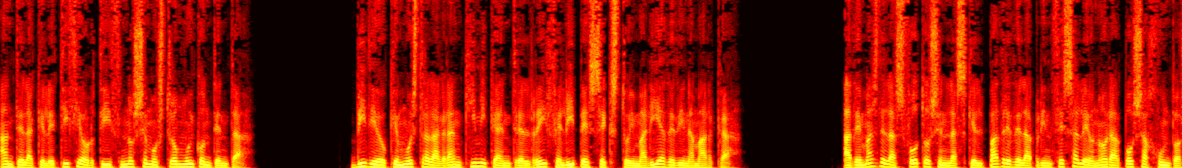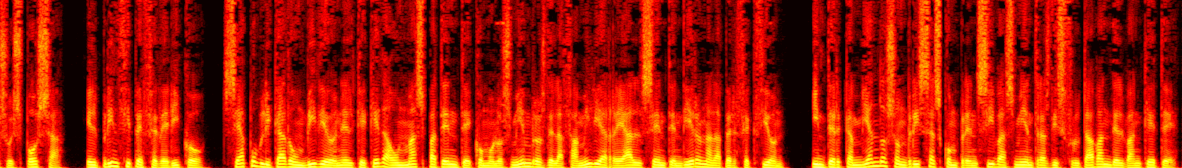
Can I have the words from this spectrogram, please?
ante la que Leticia Ortiz no se mostró muy contenta. Vídeo que muestra la gran química entre el rey Felipe VI y María de Dinamarca. Además de las fotos en las que el padre de la princesa Leonora posa junto a su esposa, el príncipe Federico, se ha publicado un vídeo en el que queda aún más patente cómo los miembros de la familia real se entendieron a la perfección, intercambiando sonrisas comprensivas mientras disfrutaban del banquete.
